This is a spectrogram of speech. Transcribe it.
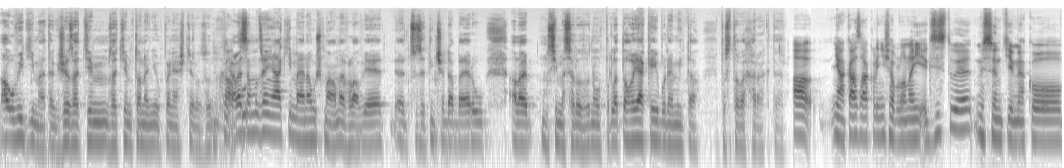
a uvidíme, takže zatím, zatím to není úplně ještě rozhodnuté. Ale samozřejmě nějaký jména už máme v hlavě, eh, co se týče dabérů, ale musíme se rozhodnout podle toho, jaký bude mít ta postava charakter. A nějaká základní šablona jí existuje? Myslím tím jako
